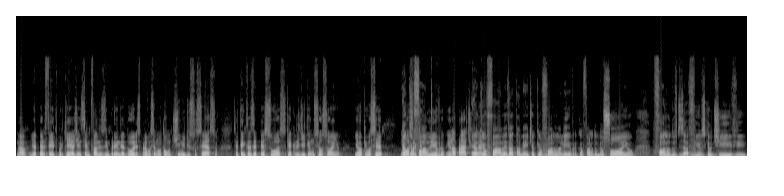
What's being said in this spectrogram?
Não, e é perfeito, porque a gente sempre fala dos empreendedores, para você montar um time de sucesso, você tem que trazer pessoas que acreditem no seu sonho. E é o que você é mostra que aqui falo. no livro e na prática. É né? o que eu falo, exatamente, é o que eu uhum. falo no livro, que eu falo do meu sonho, falo dos desafios uhum. que eu tive,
